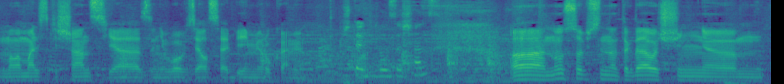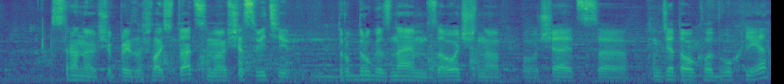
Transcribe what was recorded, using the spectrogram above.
маломальский шанс, я за него взялся обеими руками. Что это был за шанс? А, ну, собственно, тогда очень э, странная вообще произошла ситуация. Мы вообще с Витей друг друга знаем заочно, получается, где-то около двух лет.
